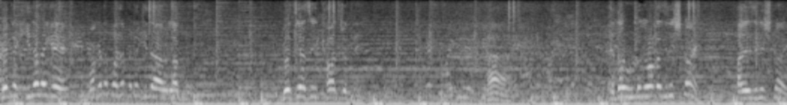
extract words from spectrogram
পেটে খিদা রেখে পকেটে পয়সা, পেটে খিদা লাভ নেই। বেঁচে আছি খাওয়ার জন্যে হ্যাঁ। এটা উল্টো জমাটা জিনিস নয়, বাজে জিনিস নয়,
